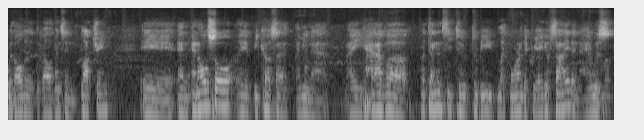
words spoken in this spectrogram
with all the developments in blockchain. Uh, and and also uh, because I, I mean uh, I have a, a tendency to, to be like more on the creative side and I was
